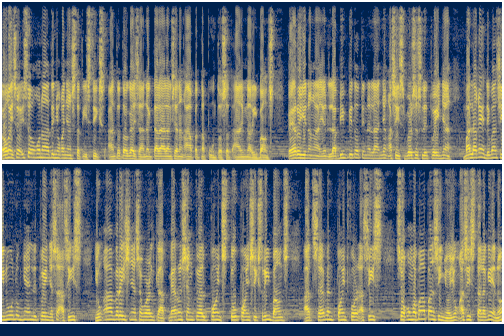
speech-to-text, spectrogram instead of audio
Okay, so isuko natin yung kanyang statistics. Ang totoo guys, ha, nagtala lang siya ng 4 na puntos at 6 na rebounds. Pero yun na nga yun, 17 tinala niyang assist versus Lithuania. Malaki, di ba? Sinunog niya yung Lithuania sa assist. Yung average niya sa World Cup, meron siyang 12 points, 2.6 rebounds at 7.4 assists. So kung mapapansin nyo, yung assist talaga eh, no?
